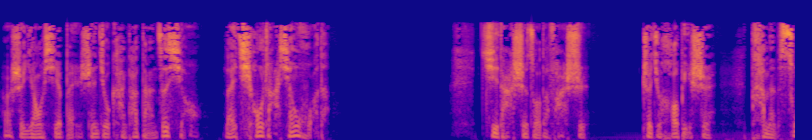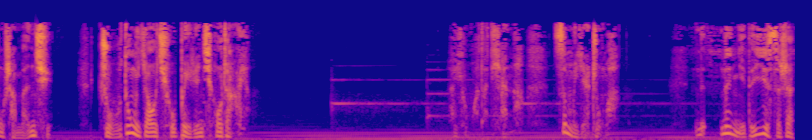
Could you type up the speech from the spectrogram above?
而是妖邪本身就看他胆子小来敲诈香火的。季大师做的法事，这就好比是。他们送上门去，主动要求被人敲诈呀！哎呦，我的天哪，这么严重啊？那那你的意思是，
